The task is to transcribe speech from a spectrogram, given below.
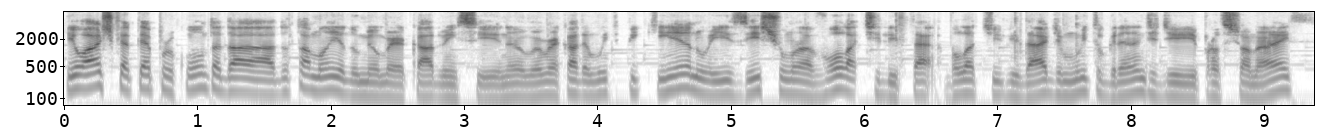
eu acho que até por conta da, do tamanho do meu mercado em si, né? O meu mercado é muito pequeno e existe uma volatilidade, volatilidade muito grande de profissionais.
